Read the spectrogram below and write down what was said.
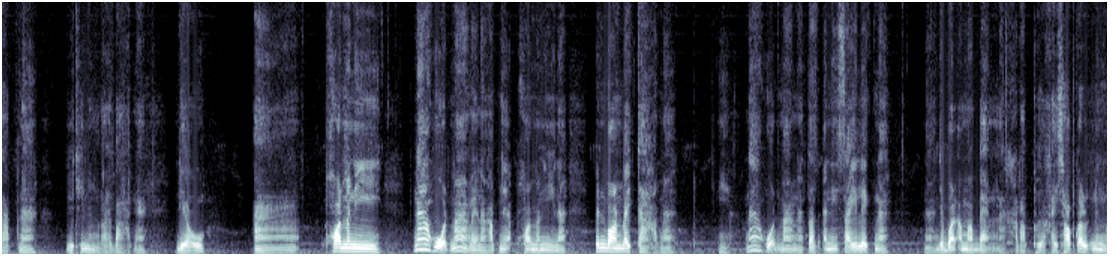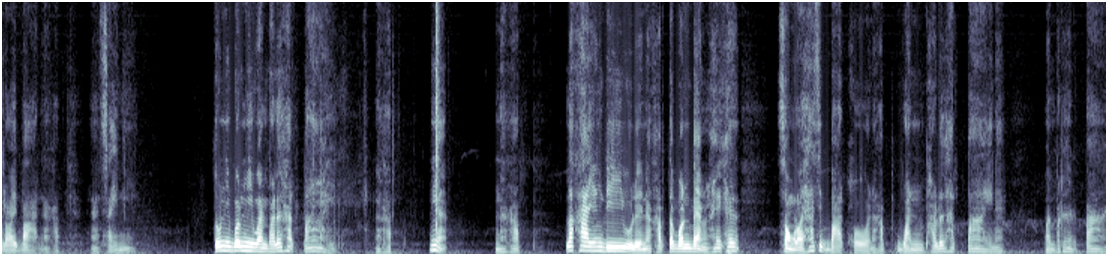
ทรัพย์นะ อยู่ที่ 100 บาทนะ เดี๋ยวอ่าพรมณีหน้าโหดมากเลยนะครับ เนี่ยพรมณีนะ เป็นบอลใบกาบนะนี่หน้าโหดมากนะแต่อันนี้ไซส์เล็กนะ นะเดี๋ยวบอลเอามาแบ่งนะครับเผื่อใครชอบก็ 100 บาทนะครับนะไซส์นี้ ตัวนี้บอลมีวันพฤหัสป้ายนะครับ เนี่ยนะครับ ราคายังดีอยู่เลยนะครับ แต่บอลแบ่งให้แค่ 250 บาทพอนะครับ วันพฤหัสป้ายนะ วันพฤหัสป้าย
